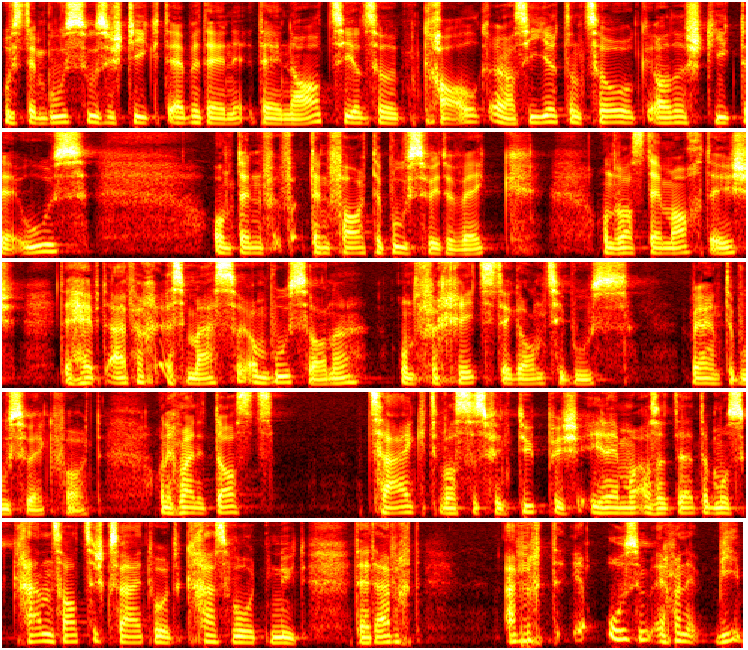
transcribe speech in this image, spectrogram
aus dem Bus raus steigt eben der, der Nazi, also kahl rasiert und so, oder, steigt er aus und dann, dann fährt der Bus wieder weg. Und was der macht ist, der hebt einfach ein Messer am Bus an und verkritzt den ganzen Bus, während der Bus wegfährt. Und ich meine, das zeigt, was das für ein Typ ist. Also da, da muss kein Satz gesagt worden, kein Wort, nichts. Der hat einfach, einfach aus dem, ich meine, wie,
